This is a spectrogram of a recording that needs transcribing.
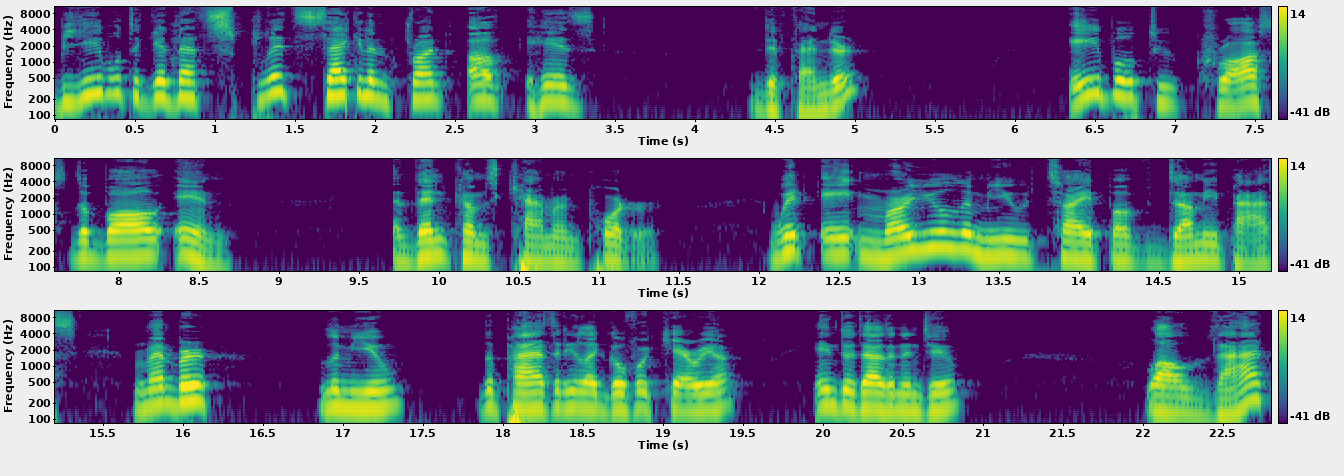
be able to get that split second in front of his defender, able to cross the ball in, and then comes Cameron Porter with a Mario Lemieux type of dummy pass. Remember Lemieux, the pass that he let go for Kariya? in 2002? Well, that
